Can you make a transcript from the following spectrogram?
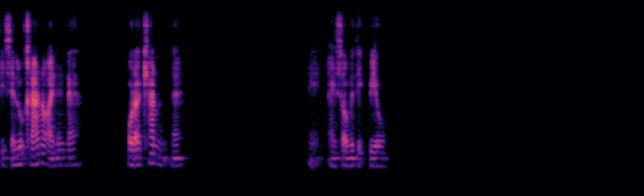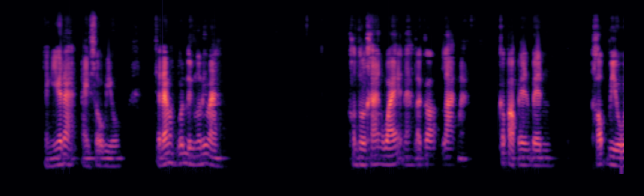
พรีเซนต์ลูกค้าหน่อยนึงนะ production นะ isometric view อย่างนี้ก็ได้ iso view จะได้มาก็ดึงตรงนี้มา คอนโทรลค้างไว้นะ แล้วก็ลากมา ก็ปรับเป็นเป็น top view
